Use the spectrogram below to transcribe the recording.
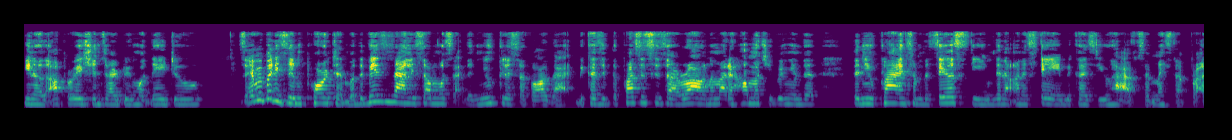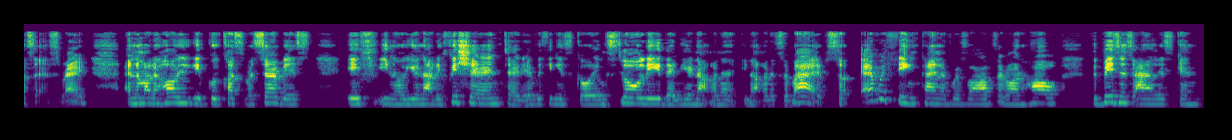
You know, the operations are doing what they do. So everybody's important, but the business analyst is almost at the nucleus of all that. Because if the processes are wrong, no matter how much you bring in the, the new clients from the sales team, they're not going to stay because you have some messed up process, right? And no matter how you give good customer service, if you know you're not efficient and everything is going slowly, then you're not gonna you're not gonna survive. So everything kind of revolves around how the business analyst can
